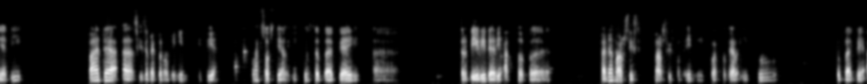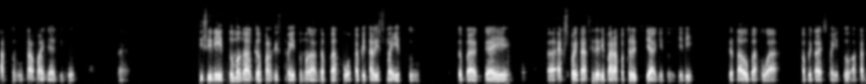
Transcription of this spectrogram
Jadi pada uh, sistem ekonomi ini gitu ya, kelas sosial itu sebagai uh, terdiri dari aktor pada Marxis, Marxisme ini kelas sosial itu sebagai aktor utamanya gitu. Nah, di sini itu menganggap Marxisme itu menganggap bahwa kapitalisme itu sebagai uh, eksploitasi dari para pekerja gitu. Jadi kita tahu bahwa kapitalisme itu akan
